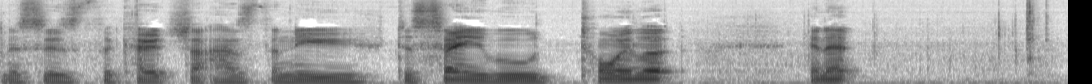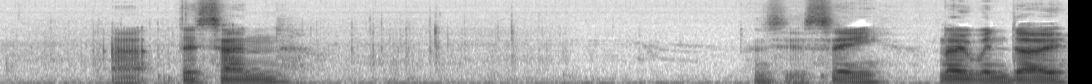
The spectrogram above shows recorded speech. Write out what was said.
this is the coach that has the new disabled toilet in it at this end as you see no window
